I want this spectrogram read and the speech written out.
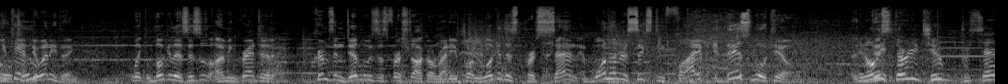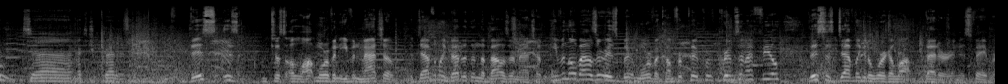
you can't too. do anything. Like, look at this. This is, I mean, granted, Crimson did lose his first stock already, but look at this percent 165. This will kill. And only This- 32% uh, extra credit. this is just a lot more of an even matchup. Definitely better than the Bowser matchup. Even though Bowser is a bit more of a comfort pick for Crimson, I feel, this is definitely going to work a lot better in his favor.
